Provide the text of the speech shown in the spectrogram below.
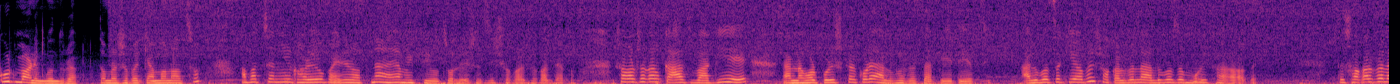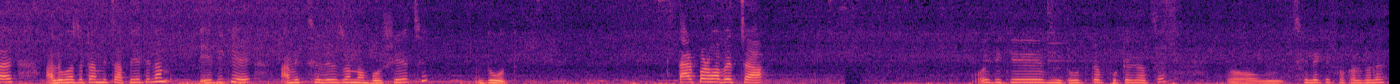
Good morning বন্ধুরা। তোমরা সবাই কেমন আছো? আমার চ্যানেল ঘরেও বাইরে রত্নায় আমি প্রিয় চলে এসেছি। সকাল সকাল দেখো, সকাল সকাল কাজ বাগিয়ে রান্নাঘর পরিষ্কার করে আলু ভাজা চাপিয়ে দিয়েছি। আলু ভাজা কী হবে? সকালবেলা আলু ভাজা মুড়ি খাওয়া হবে। তো সকালবেলায় আলু ভাজাটা আমি চাপিয়ে দিলাম। এদিকে আমি ছেলের জন্য বসিয়েছি দুধ। তারপর হবে চা। ওইদিকে দুধটা ফুটে গেছে। তো ছেলেকে সকালবেলা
